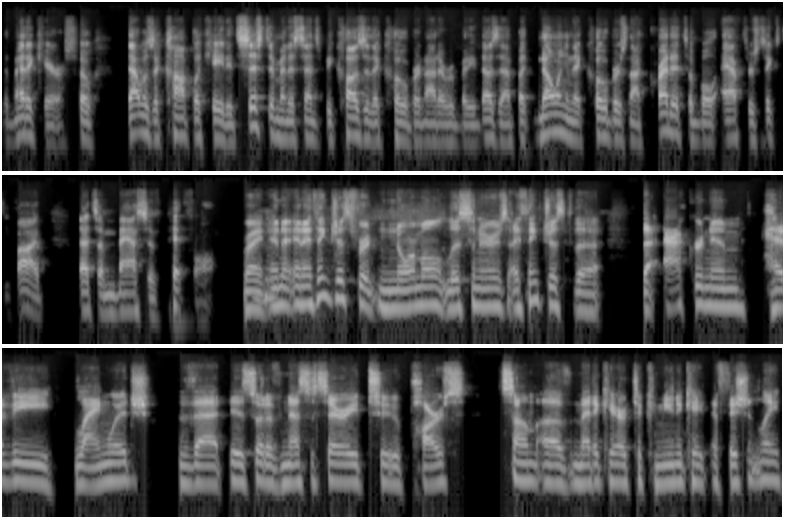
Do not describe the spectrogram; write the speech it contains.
the Medicare. So that was a complicated system in a sense because of the Cobra. Not everybody does that. But knowing that Cobra is not creditable after 65, that's a massive pitfall. Right. Mhm. And and I think just for normal listeners, I think just the the acronym heavy language that is sort of necessary to parse some of Medicare to communicate efficiently,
